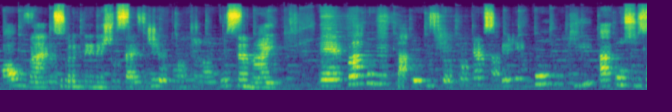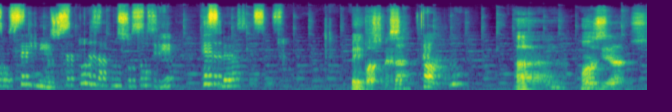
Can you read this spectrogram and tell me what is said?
Paulo Vargas, superintendente do SES e diretor regional do SENAI. É, Para comentar, eu, eu quero saber é como que a construção, os segmentos, os setores da construção civil receberam essa pesquisa. Bem, posso começar? Claro. Há 11 anos,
